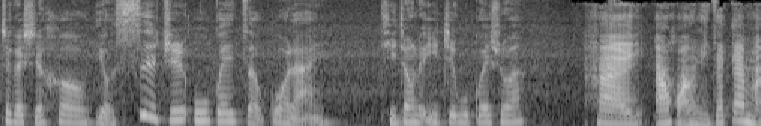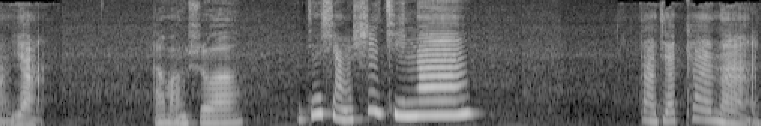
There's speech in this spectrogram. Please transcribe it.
这个时候，有四只乌龟走过来，其中的一只乌龟说：“嗨，阿黄，你在干嘛呀？”阿黄说：“我在想事情呢。”大家看呐，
